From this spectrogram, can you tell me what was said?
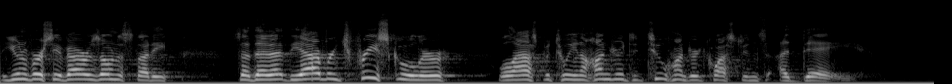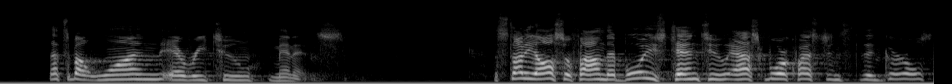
the University of Arizona study, said that the average preschooler will ask between 100 to 200 questions a day. That's about one every two minutes. The study also found that boys tend to ask more questions than girls.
